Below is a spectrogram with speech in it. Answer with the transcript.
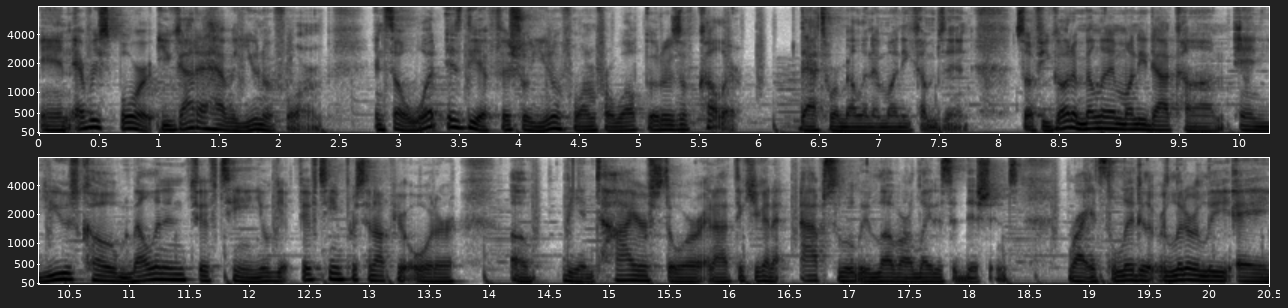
In every sport, you got to have a uniform. And so, what is the official uniform for wealth builders of color? That's where Melanin Money comes in. So if you go to melaninmoney.com and use code melanin15, you'll get 15% off your order of the entire store. And I think you're going to absolutely love our latest additions, right? It's literally, literally a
